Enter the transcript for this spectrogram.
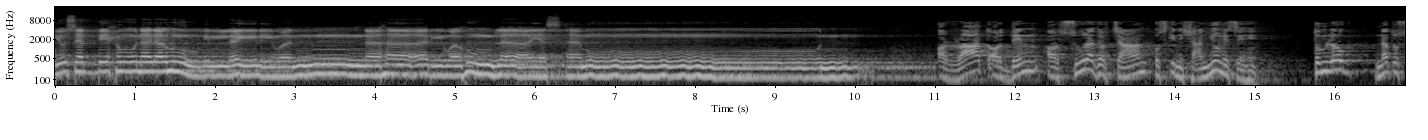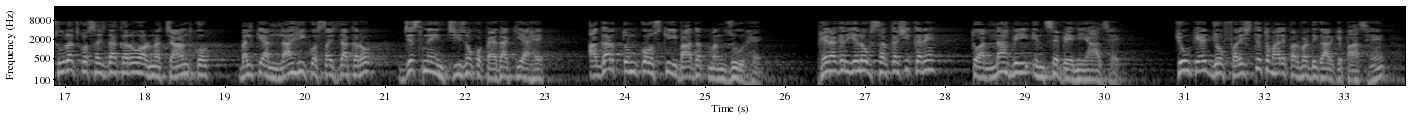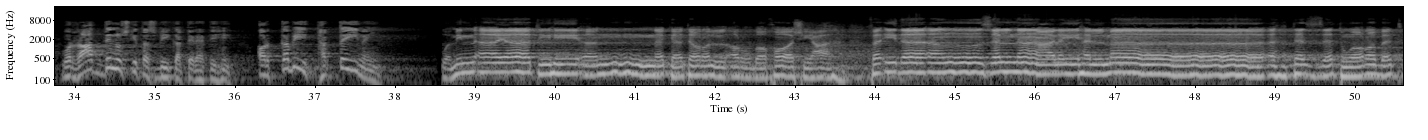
يسبحون له بالليل والنهار وهم لا يسأمون. اور رات اور دن اور سورج اور چاند اس کی نشانیوں میں سے ہیں۔ تم لوگ نہ تو سورج کو سجدہ کرو اور نہ چاند کو، بلکہ اللہ ہی کو سجدہ کرو، جس نے ان چیزوں کو پیدا کیا ہے۔ اگر تم کو اس کی عبادت منظور ہے، پھر اگر یہ لوگ سرکشی کریں تو اللہ بھی ان سے بے نیاز ہے۔ کیونکہ جو فرشتے تمہارے پروردگار کے پاس ہیں، وہ رات دن اس کی تسبیح کرتے رہتے ہیں اور کبھی تھکتے ہی نہیں۔ ومن آياته أنك ترى الأرض خاشعة فإذا أنزلنا عليها الماء اهتزت وربت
